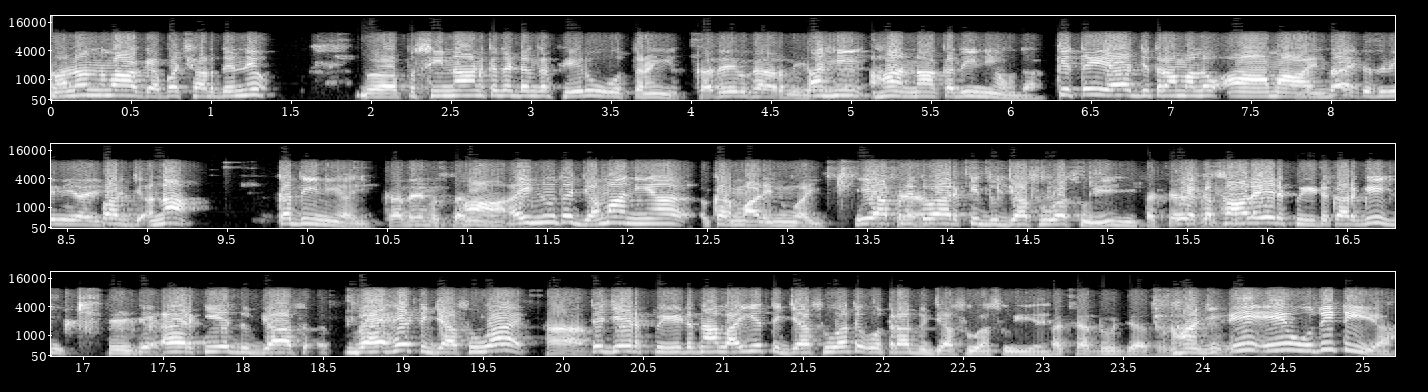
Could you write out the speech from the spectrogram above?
ਮੰਨ ਲਓ ਨਵਾ ਕੇ ਆਪਾਂ ਛੱਡ ਦਿੰਨੇ ਪਸੀਨਾ ਆਣ ਕੇ ਤੇ ਡੰਗਰ ਫੇਰ ਉਹ ਉਤਰਾ ਹੀ ਕਦੇ ਬੁਖਾਰ ਨਹੀਂ ਅਸੀਂ ਹਾਂ ਨਾ ਕਦੀ ਨਹੀਂ ਆਉਂਦਾ। ਕਿਤੇ ਆ ਤਰ੍ਹਾਂ ਮੰਨ ਲਓ ਆਮ ਆ ਜਾਂਦਾ ਪਰ ਨਾ ਕਦੀ ਨਹੀਂ ਆਈ। ਕਦੇ ਮਸਟਾਈਟਸ ਹਾਂ ਇਹਨੂੰ ਤੇ ਜਮਾ ਨਹੀਂ ਆ ਕਰਮ ਵਾਲੀ ਨੂੰ ਆਈ। ਇਹ ਆਪਣੇ ਤੋਂ ਐਰ ਕੀ ਦੂਜਾ ਸੂਆ ਸੂਈ ਅੱਛਾ, ਇੱਕ ਸਾਲ ਇਹ ਰਿਪੀਟ ਕਰ ਗਈ ਸੀ ਤੇ ਐਰ ਕੀ ਇਹ ਦੂਜਾ ਵੈਸੇ ਤੀਜਾ ਸੂਆ ਹੈ। ਤੇ ਜੇ ਰਿਪੀਟ ਨਾ ਲਾਈਏ ਤੀਜਾ ਸੂਆ ਤੇ ਉਤਰਾ ਦੂਜਾ ਸੂਆ ਸੂਈ ਹੈ। ਅੱਛਾ ਦੂਜਾ ਸੂਈ ਹਾਂਜੀ ਇਹ ਇਹ ਉਹਦੀ ਧੀ ਆ।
